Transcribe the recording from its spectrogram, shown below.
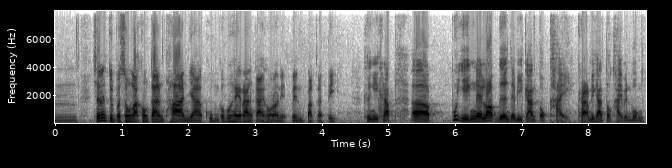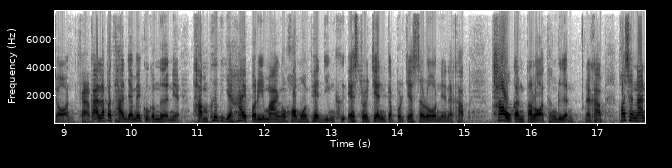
อืมฉะนั้นจุดประสงค์หลักของการทานยาคุมก็เพื่อให้ร่างกายของเราเนี่ยเป็นปกติ คืออย่างนี้ครับเอ่อ ผู้หญิงในรอบเดือนจะมีการตกไข่ ครับมีการตกไข่เป็นวงจร ครับการรับประทานยาเม็ดคุมกำเนิดเนี่ยทำเพื่อที่จะให้ปริมาณของฮอร์โมนเพศหญิงคือเอสโตรเจนกับโปรเจสเตอโรนเนี่ยนะครับเท่ากันตลอดทั้งเดือนนะครับเพราะฉะนั้น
